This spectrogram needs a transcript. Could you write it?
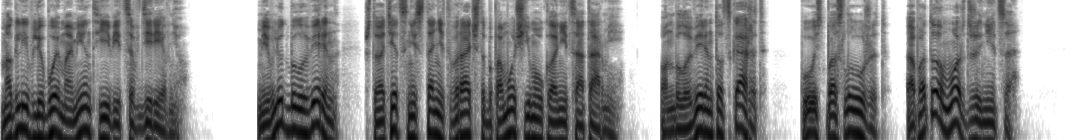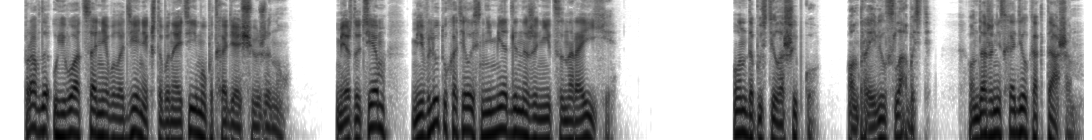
могли в любой момент явиться в деревню. Мивлют был уверен, что отец не станет врать, чтобы помочь ему уклониться от армии. Он был уверен, тот скажет «пусть послужит, а потом может жениться». Правда, у его отца не было денег, чтобы найти ему подходящую жену. Между тем, Мивлюту хотелось немедленно жениться на Раихе. Он допустил ошибку. Он проявил слабость. Он даже не сходил к Акташам.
